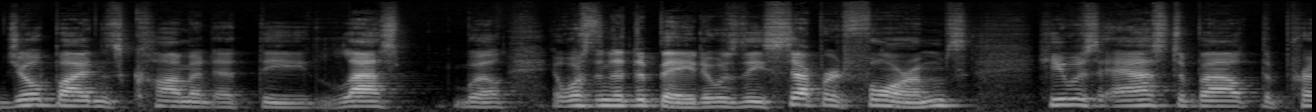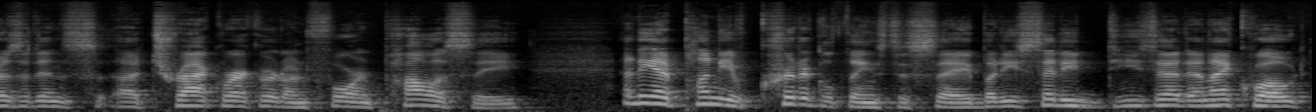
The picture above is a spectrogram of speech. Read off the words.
Joe Biden's comment at the last. Well, it wasn't a debate; it was the separate forums. He was asked about the president's uh, track record on foreign policy, and he had plenty of critical things to say. But he said he, he said, and I quote,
